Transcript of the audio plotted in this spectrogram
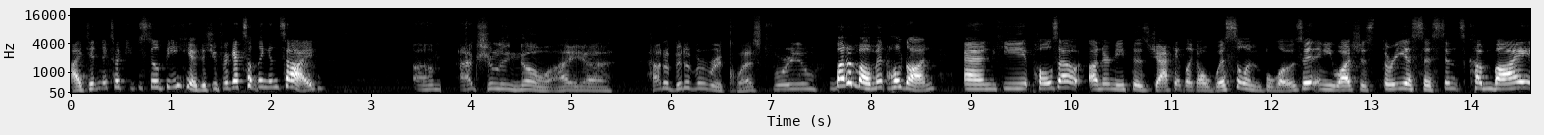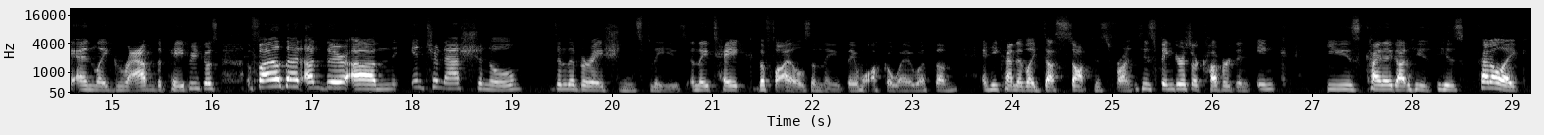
I didn't expect you to still be here. Did you forget something inside? Um, actually, no. I uh, had a bit of a request for you. But a moment, hold on. And he pulls out underneath his jacket like a whistle and blows it. And he watches three assistants come by and like grab the paper. He goes, "File that under um international deliberations, please." And they take the files and they they walk away with them. And he kind of like dusts off his front. His fingers are covered in ink. He's kind of got his his kind of like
